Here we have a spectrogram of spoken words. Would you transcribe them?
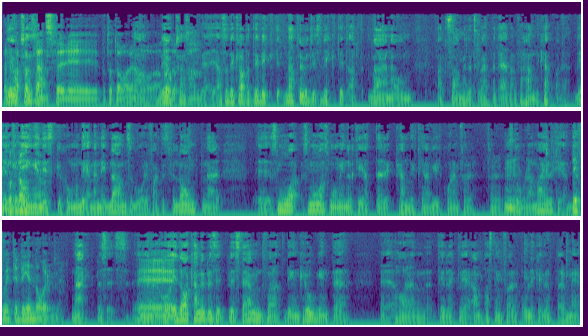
För att det, det också en plats sån... för, eh, på trottoaren. Ja, och, det är också en sån ja. grej. Alltså det är klart att det är viktigt, naturligtvis viktigt att värna om att samhället ska vara öppet även för handikappade. Det, det är ingen, långt, ingen diskussion om det. Men ibland så går det faktiskt för långt när små, små, små minoriteter kan diktera villkoren för, för mm. stora majoriteter. Det får inte bli en norm. Nej, precis. Eh. Och idag kan du i princip bli stämd för att din krog inte eh, har en tillräcklig anpassning för olika grupper med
